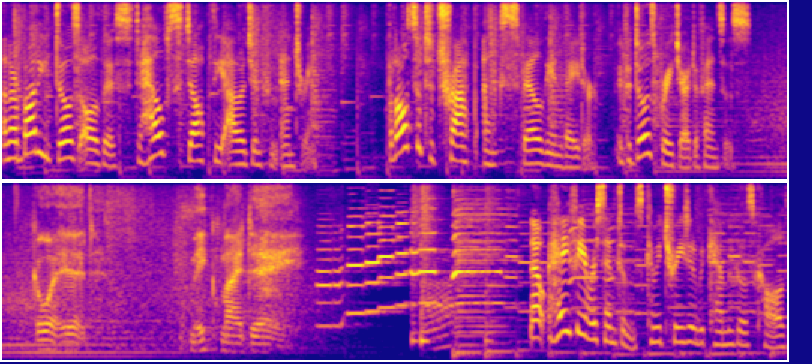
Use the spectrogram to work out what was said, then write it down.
And our body does all this to help stop the allergen from entering, but also to trap and expel the invader if it does breach our defences. Go ahead. Make my day. Now, hay fever symptoms can be treated with chemicals called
